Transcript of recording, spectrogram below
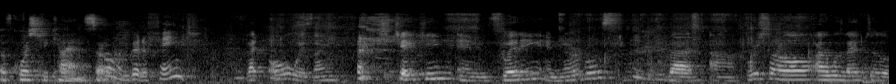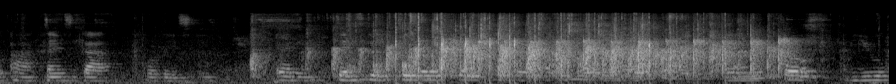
of course she can. So oh, I'm going to faint. but always, I'm shaking and sweating and nervous. But uh, first of all, I would like to uh, thank God for this. And thank you to the, thank you to and for you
